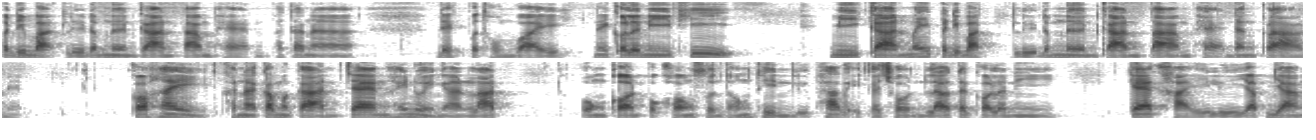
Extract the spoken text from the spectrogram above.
ปฏิบัติหรือดำเนินการตามแผนพัฒนาเด็กปฐมวัย ในกรณีที่มีการไม่ปฏิบัติหรือดำเนินการตามแผนดังกล่าวเนี่ยก็ให้คณะกรรมการแจ้งให้หน่วยงานรัฐ องค์กรปกครองส่วนท้องถิ่น หรือภาคเอกชน แล้วแต่กรณีแก้ไขหรือยับยั้ง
